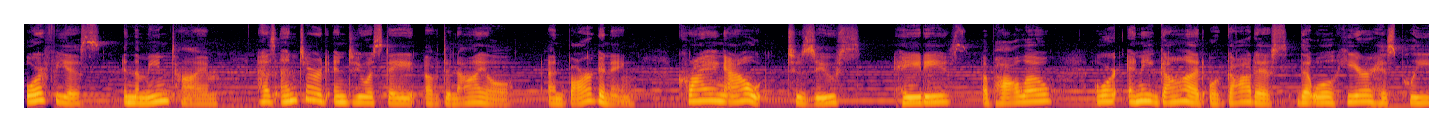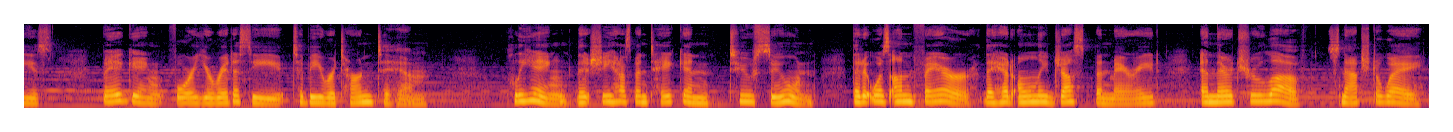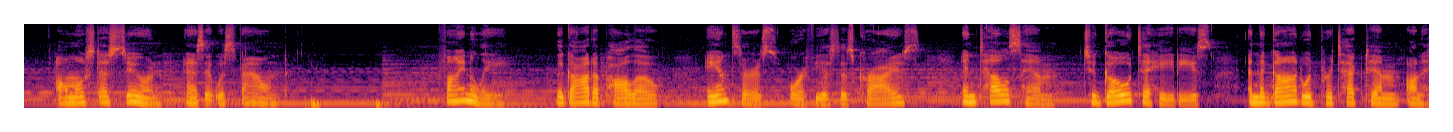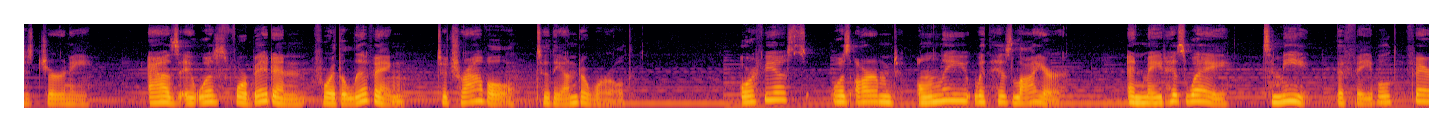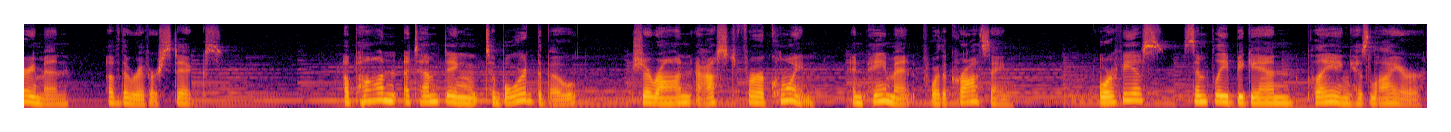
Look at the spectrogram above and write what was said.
Orpheus, in the meantime, has entered into a state of denial and bargaining, crying out to Zeus, Hades, Apollo, or any god or goddess that will hear his pleas begging for Eurydice to be returned to him, pleading that she has been taken too soon, that it was unfair they had only just been married, and their true love snatched away almost as soon as it was found. Finally, the god Apollo answers Orpheus's cries and tells him to go to Hades and the god would protect him on his journey as it was forbidden for the living to travel to the underworld. Orpheus was armed only with his lyre and made his way to meet the fabled ferryman of the river Styx. Upon attempting to board the boat, Charon asked for a coin in payment for the crossing. Orpheus simply began playing his lyre.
